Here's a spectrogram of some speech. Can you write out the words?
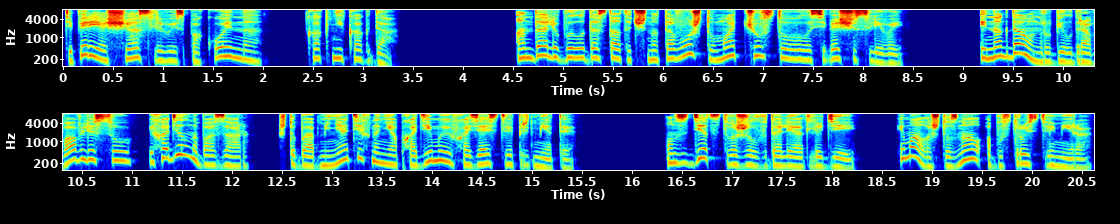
Теперь я счастлива и спокойна, как никогда. Андалю было достаточно того, что мать чувствовала себя счастливой — Иногда он рубил дрова в лесу и ходил на базар, чтобы обменять их на необходимые в хозяйстве предметы. Он с детства жил вдали от людей и мало что знал об устройстве мира.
